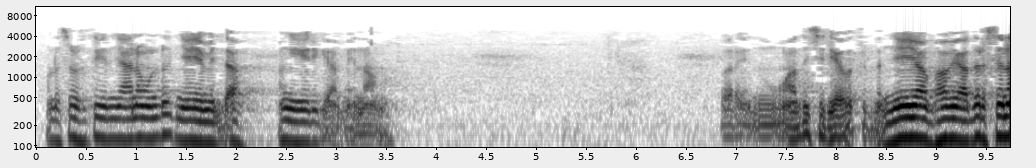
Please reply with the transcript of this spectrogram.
നമ്മുടെ സുഹൃത്തിയിൽ ജ്ഞാനമുണ്ട് ജ്ഞേയമില്ല അംഗീകരിക്കാം എന്നാണ്. പറയുന്നു അത് ശരിയാവത്തില്ല. ജ്ഞേയ അഭാവി അദർശന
